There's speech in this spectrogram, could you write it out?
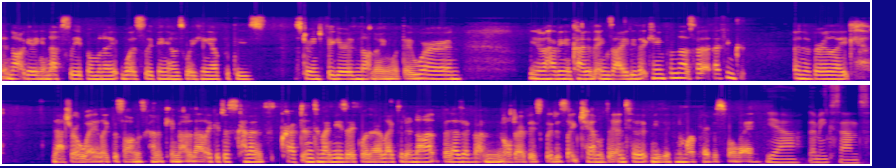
not getting enough sleep. And when I was sleeping, I was waking up with these strange figures, not knowing what they were, and, you know, having a kind of anxiety that came from that. So I think in a very like natural way. Like the songs kind of came out of that. Like it just kind of crept into my music, whether I liked it or not. But as I've gotten older, I basically just like channeled it into music in a more purposeful way. Yeah, that makes sense.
